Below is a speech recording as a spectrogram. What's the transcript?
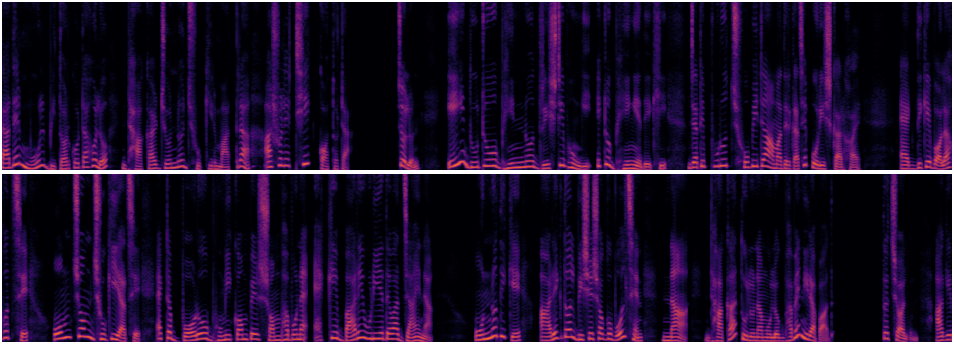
তাদের মূল বিতর্কটা হল, ঢাকার জন্য ঝুঁকির মাত্রা আসলে ঠিক কতটা? চলুন এই দুটো ভিন্ন দৃষ্টিভঙ্গি একটু ভেঙে দেখি, যাতে পুরো ছবিটা আমাদের কাছে পরিষ্কার হয়। একদিকে বলা হচ্ছে, ওমচম ঝুঁকি আছে, একটা বড় ভূমিকম্পের সম্ভাবনা একেবারে উড়িয়ে দেওয়া যায় না। অন্যদিকে আরেক দল বিশেষজ্ঞ বলছেন, না, ঢাকা তুলনামূলকভাবে নিরাপদ। তো চলুন, আগে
